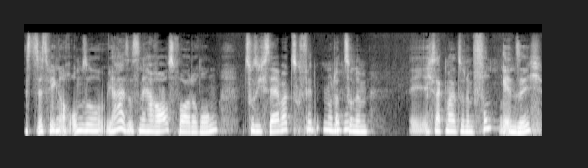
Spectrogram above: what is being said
ist deswegen auch umso, ja, es ist eine Herausforderung, zu sich selber zu finden oder mhm. zu einem, ich sag mal, zu einem Funken in sich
